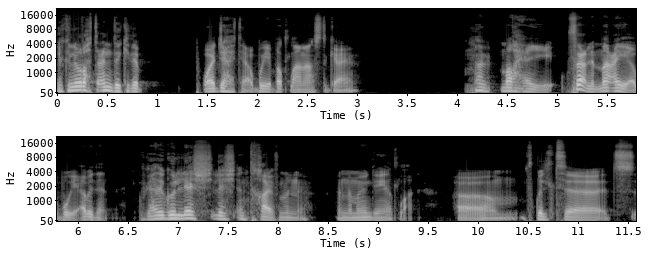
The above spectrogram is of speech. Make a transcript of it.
لكن لو رحت عنده كذا واجهته أبوي بطلع مع أصدقائي. ما ما راح يعي فعلا ما عي أبوي ابدا. قاعد أقول ليش ليش أنت خايف منه؟ إنه ما يمديني يطلع. فقلت it's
